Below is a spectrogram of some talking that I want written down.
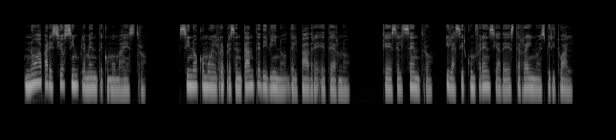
no apareció simplemente como maestro, sino como el representante divino del Padre Eterno, que es el centro y la circunferencia de este reino espiritual,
